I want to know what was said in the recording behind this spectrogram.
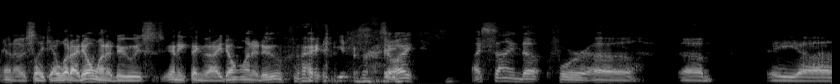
And I was like, yeah, what I don't want to do is anything that I don't want to do, right? Yeah, right. So I I signed up for uh, um, a uh,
